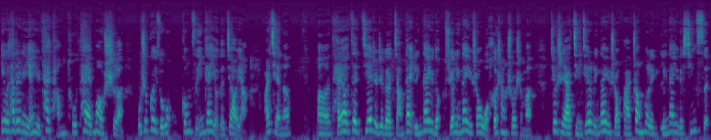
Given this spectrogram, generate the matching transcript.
因为他的这个言语太唐突、太冒失了，不是贵族公公子应该有的教养。而且呢，嗯，还要再接着这个讲黛林黛玉的学林黛玉说，我和尚说什么，就是呀，紧接着林黛玉说话，撞破了林黛玉的心思。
